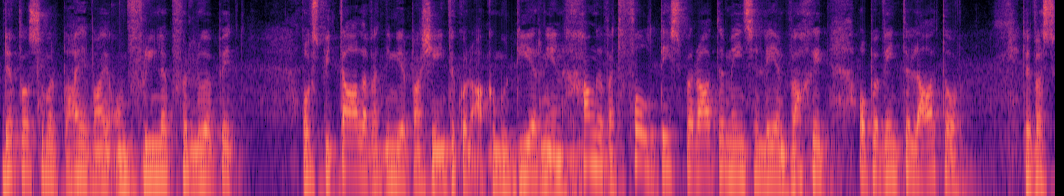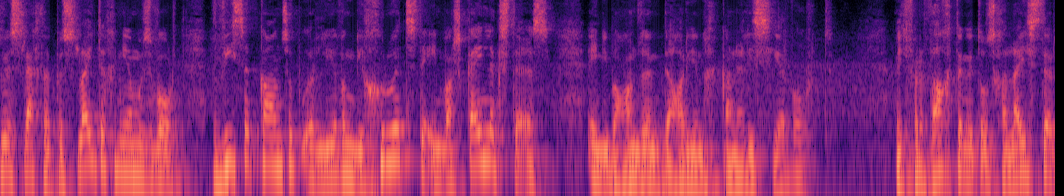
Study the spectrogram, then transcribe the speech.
dikwels sommer baie baie onvriendelik verloop het. Hospitale wat nie meer pasiënte kon akkommodeer nie en gange wat vol desperate mense lê en wag het op 'n ventilator. Dit was so sleg dat besluite geneem moes word wie se kans op oorlewing die grootste en waarskynlikste is en die behandeling daarin gekanaliseer word Met verwagting het ons geluister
